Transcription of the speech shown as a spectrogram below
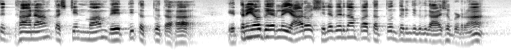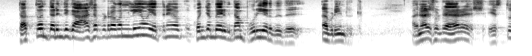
சித்தானாம் கஷ்டின் மாம் வேத்தி தத்துவத்தா. எத்தனையோ பேரில் யாரோ சில பேர் தான்ப்பா தத்துவம் தெரிஞ்சுக்கிறதுக்கு ஆசைப்படுறான். தத்துவம் தெரிஞ்சுக்க ஆசைப்படுறவன்லேயும் எத்தனையோ கொஞ்சம் பேருக்கு தான் புரியறது இது அப்படின்னு இருக்கு அதனால் சொல்கிறார் எஸ்து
